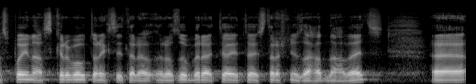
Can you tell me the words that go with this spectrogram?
spojená s krvou, to nechci teda rozoberat, to je, to je strašně záhadná věc. Eh,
